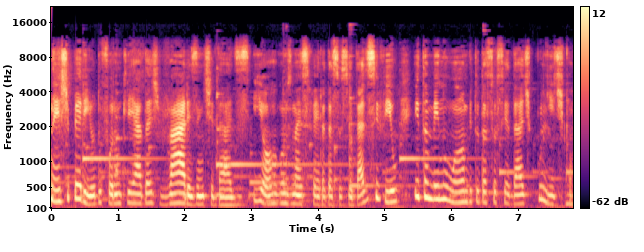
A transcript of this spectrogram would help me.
Neste período foram criadas várias entidades e órgãos na esfera da sociedade civil e também no âmbito da sociedade política,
